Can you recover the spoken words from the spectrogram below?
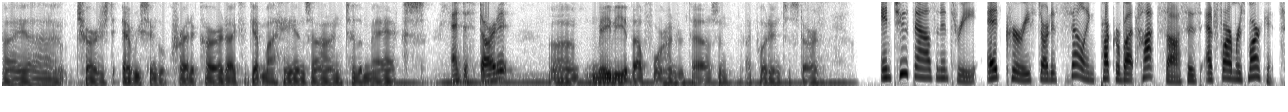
I uh, charged every single credit card I could get my hands on to the max. And to start it, Um, maybe about 400,000 I put in to start. In 2003, Ed Currie started selling Puckerbutt hot sauces at farmers markets.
